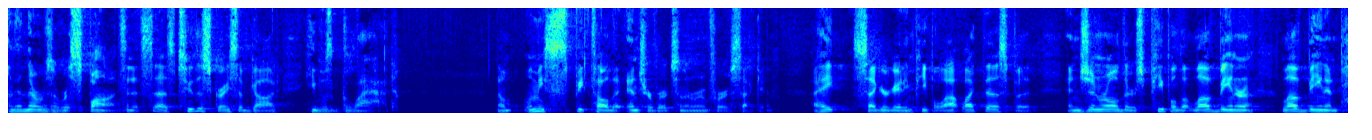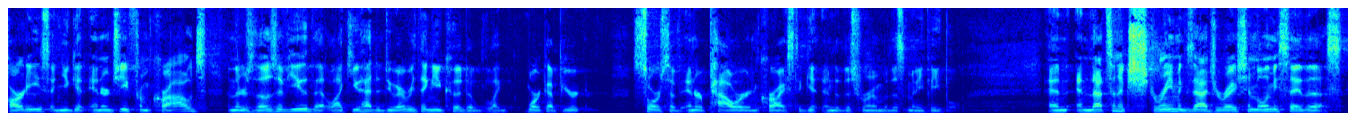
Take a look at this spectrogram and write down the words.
And then there was a response, and it says, To this grace of God, he was glad. Now, let me speak to all the introverts in the room for a second. I hate segregating people out like this, but in general, there's people that love being, love being in parties and you get energy from crowds. And there's those of you that like you had to do everything you could to like work up your source of inner power in Christ to get into this room with this many people. And, and that's an extreme exaggeration, but let me say this.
